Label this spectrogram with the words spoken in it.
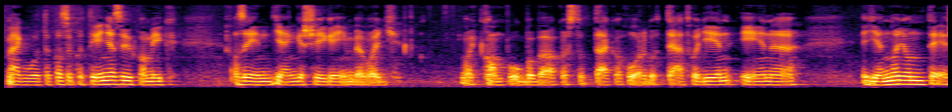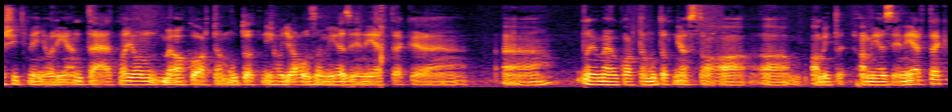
megvoltak azok a tényezők, amik az én gyengeségeimbe vagy, vagy kampókba beakasztották a horgot. Tehát, hogy én, én egy ilyen nagyon teljesítményorientált, nagyon meg akartam mutatni, hogy ahhoz, amihez én értek, nagyon meg akartam mutatni azt, a, a, a, amit, amihez én értek,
